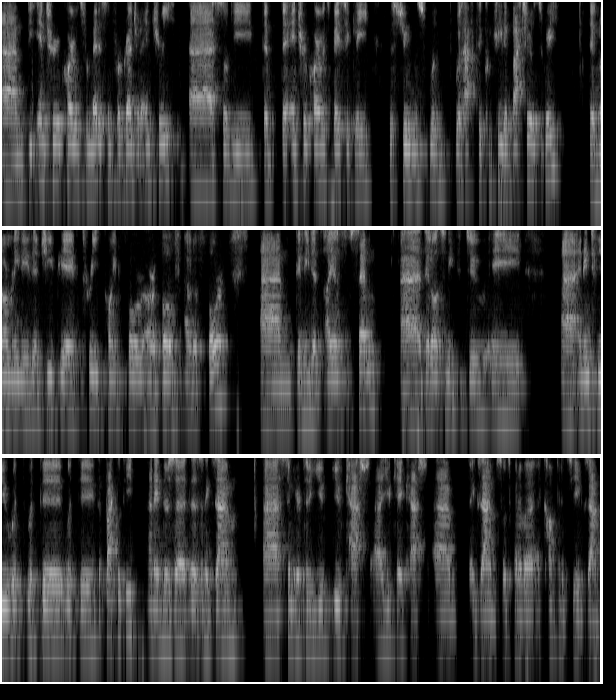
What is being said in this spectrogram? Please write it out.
Um, the entry requirements for medicine for graduate entry. Uh, so the, the, the entry requirements basically the students will, will have to complete a bachelor's degree. They'll normally need a GPA of 3.4 or above out of 4. Um, they'll need an IELTS of 7. Uh, they'll also need to do a uh, an interview with, with the with the, the faculty, and then there's a there's an exam uh, similar to the U, UCAT uh, UK CAT um, exam. So it's kind of a, a competency exam.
